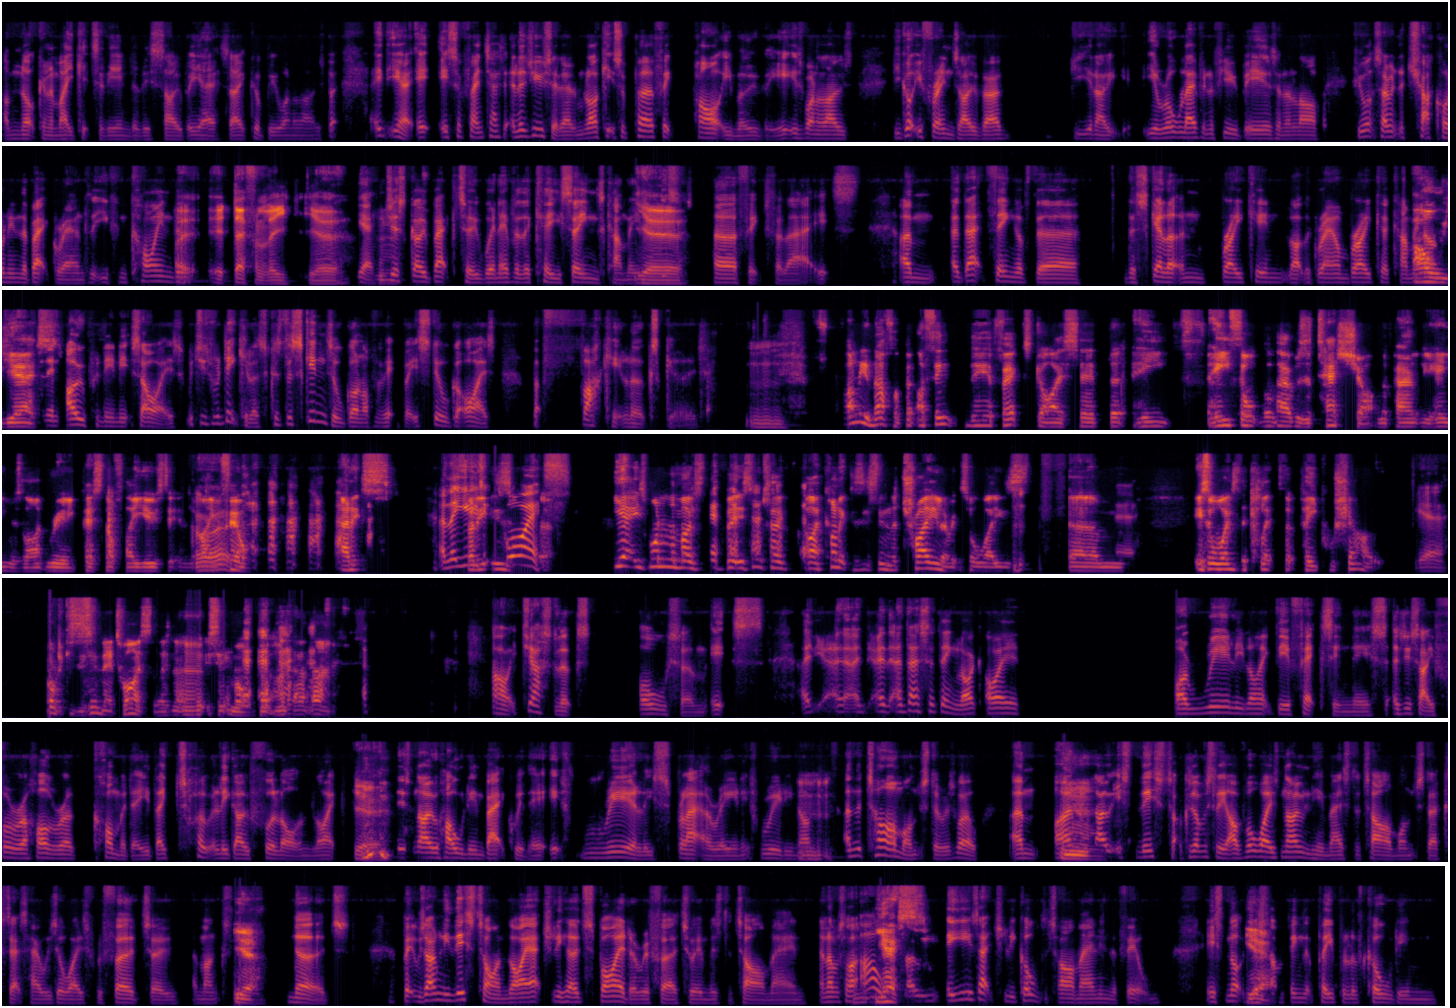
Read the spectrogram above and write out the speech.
I'm not going to make it to the end of this sober. Yeah, so it could be one of those. But it, yeah, it, it's a fantastic, and as you said, Adam, like it's a perfect party movie. It is one of those. You got your friends over, you know, you're all having a few beers and a laugh. If you want something to chuck on in the background that you can kind of, Uh, it definitely. Yeah. yeah, Mm. just go back to whenever the key scenes come in. Yeah. Perfect for that. It's um uh, that thing of the the skeleton breaking, like the ground breaker coming Oh up, yes, and then opening its eyes, which is ridiculous because the skin's all gone off of it, but it's still got eyes. But fuck, it looks good. Mm. Funnily enough, I- I think the effects guy said that he he thought that that was a test shot, and apparently he was like really pissed off they used it in the All main right. film. And it's And they But use it it is- twice. yeah, it's one of the most, but it's also iconic because it's in the trailer. It's always um, Yeah. it's always the clip that people show. Yeah. Probably because it's in there twice, so they don't notice it more. But I don't know. Oh, it just looks awesome. It's and, and, and, and that's the thing. Like I, I really like the effects in this. As you say, for a horror comedy, they totally go full on. Like Yeah. there's no holding back with it. It's really splattery and it's really nice. Mm. And the tar monster as well. Um, I only Mm. noticed this because obviously I've always known him as the tar monster because that's how he's always referred to amongst Yeah, nerds. But it was only this time that I actually heard Spider refer to him as the Tar Man, and I was like, Mm. "Oh, Yes. so he, is actually called the Tar Man in the film. It's not just Yeah. something that people have called him."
